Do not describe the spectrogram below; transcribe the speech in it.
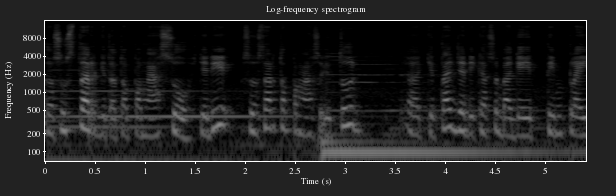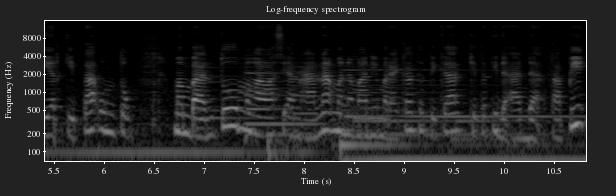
ke suster gitu atau pengasuh. Jadi suster atau pengasuh itu uh, kita jadikan sebagai tim player kita untuk membantu mengawasi anak-anak menemani mereka ketika kita tidak ada. Tapi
